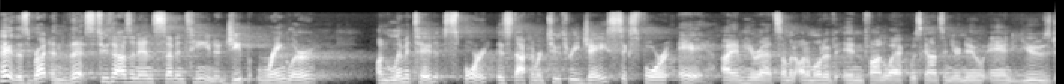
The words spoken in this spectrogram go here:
Hey, this is Brett, and this 2017 Jeep Wrangler Unlimited Sport is stock number 23J64A. I am here at Summit Automotive in Fond du Lac, Wisconsin, your new and used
